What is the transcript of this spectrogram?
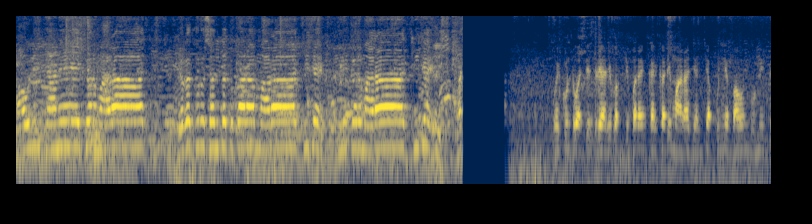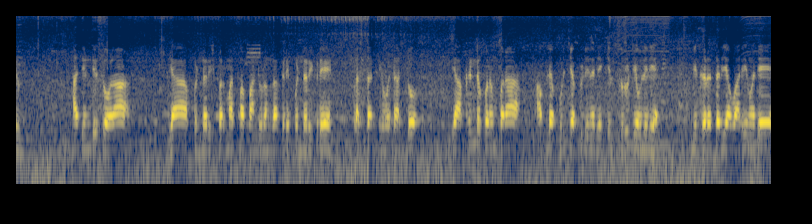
माऊली ज्ञानेश्वर महाराज जगद्गुरु संत तुकाराम महाराज की जय। कोकणीकर महाराज की जय। वैकुंठवासी श्री हरिभक्तीपरायण कैकाडी महाराज यांच्या पुण्यपावन भूमीत हा दिंडी सोहळा या पंढरीश परमात्मा पांडुरंगाकडे पंढरीकडे प्रस्थान ठेवत असतो. या अखंड परंपरा आपल्या पुढच्या पिढीने देखील सुरू ठेवलेली आहे. मी खरं तर या वारीमध्ये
